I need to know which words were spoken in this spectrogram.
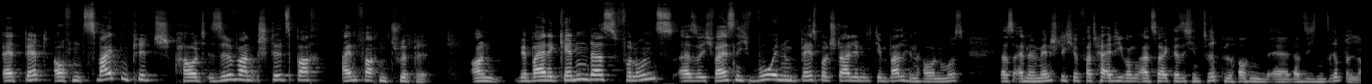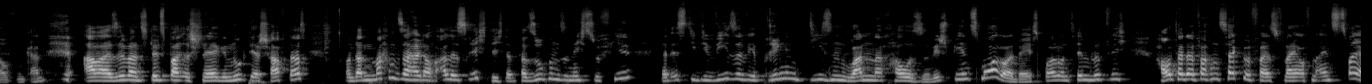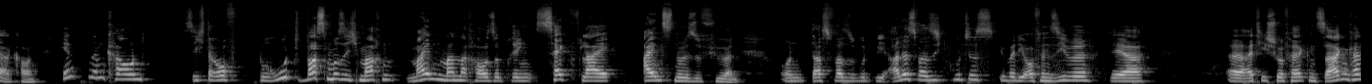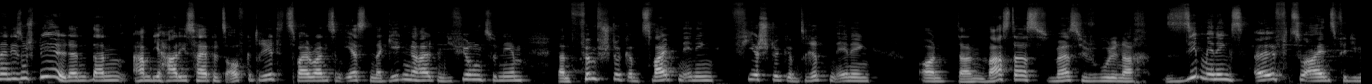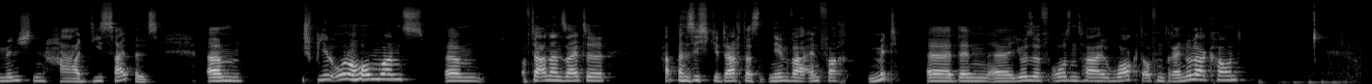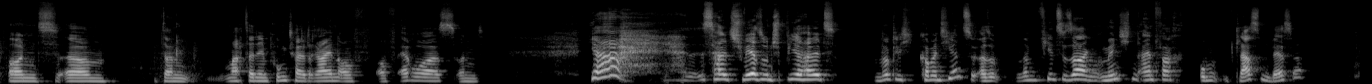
At-Bat auf dem zweiten Pitch haut Silvan Stilzbach einfach ein Triple. Und wir beide kennen das von uns. Also ich weiß nicht, wo in einem Baseballstadion ich den Ball hinhauen muss, dass eine menschliche Verteidigung erzeugt, dass ich einen Triple laufen, äh, dass ich einen Triple laufen kann. Aber Silvan Stilsbach ist schnell genug, der schafft das. Und dann machen sie halt auch alles richtig. Dann versuchen sie nicht zu viel. Das ist die Devise, wir bringen diesen Run nach Hause. Wir spielen Smallball Baseball und Tim Ludwig haut halt einfach einen Sacrifice Fly auf einen 1-2-Account. Hinten im Count sich darauf beruht, was muss ich machen, meinen Mann nach Hause bringen, Sackfly 1-0 zu führen. Und das war so gut wie alles, was ich Gutes über die Offensive der äh, IT Sure Falcons sagen kann in diesem Spiel. Denn dann haben die Hardy Disciples aufgedreht, zwei Runs im ersten dagegen gehalten, um die Führung zu nehmen, dann fünf Stück im zweiten Inning, vier Stück im dritten Inning. Und dann war's das. Mercy Rule nach sieben Innings, 11 zu 1 für die München H Disciples. Ähm, Spiel ohne Home Runs. Ähm, auf der anderen Seite hat man sich gedacht, das nehmen wir einfach mit. Äh, denn äh, Josef Rosenthal walkt auf einen 3-0-Account. Und ähm, dann macht er den Punkt halt rein auf, auf Errors. Und ja, ist halt schwer, so ein Spiel halt wirklich kommentieren zu, also ne, viel zu sagen. München einfach um Klassen besser.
